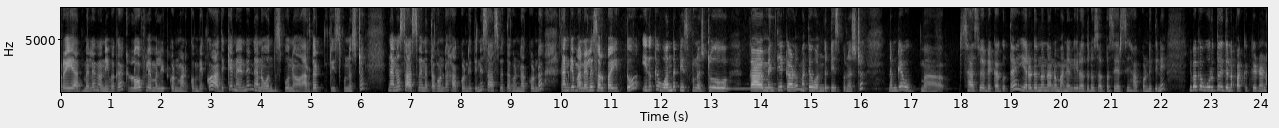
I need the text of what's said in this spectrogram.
ಫ್ರೈ ಆದಮೇಲೆ ನಾನು ಇವಾಗ ಲೋ ಫ್ಲೇಮಲ್ಲಿ ಇಟ್ಕೊಂಡು ಮಾಡ್ಕೊಬೇಕು. ಅದಕ್ಕೆ ನೆನ್ನೆ ನಾನು ಒಂದು ಸ್ಪೂನ್, ಅರ್ಧ ಟೀ ಸ್ಪೂನಷ್ಟು ನಾನು ಸಾಸಿವೆನ ತಗೊಂಡು ಹಾಕ್ಕೊಂಡಿದ್ದೀನಿ ಸಾಸಿವೆ ತಗೊಂಡು ಹಾಕ್ಕೊಂಡು ನನಗೆ ಮನೇಲಿ ಸ್ವಲ್ಪ ಇತ್ತು. ಇದಕ್ಕೆ ಒಂದು ಟೀ ಸ್ಪೂನಷ್ಟು ಕಾ, ಮೆಂತ್ಯ ಕಾಳು ಮತ್ತು ಒಂದು ಟೀ ಸ್ಪೂನಷ್ಟು ನಮಗೆ ಸಾಸಿವೆ ಬೇಕಾಗುತ್ತೆ. ಎರಡನ್ನೂ ನಾನು ಮನೇಲಿರೋದನ್ನು ಸ್ವಲ್ಪ ಸೇರಿಸಿ ಹಾಕ್ಕೊಂಡಿದ್ದೀನಿ ಇವಾಗ ಹುರಿದು ಇದನ್ನು ಪಕ್ಕಕ್ಕೆ ಇಡೋಣ.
